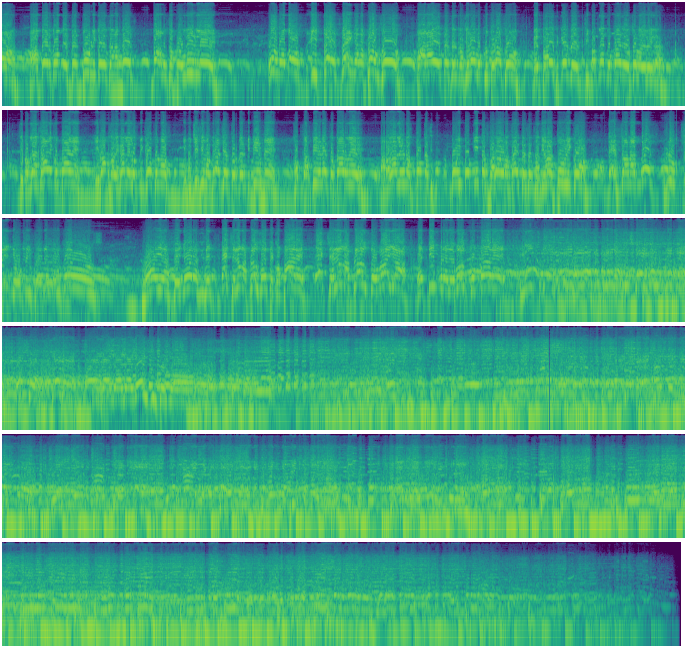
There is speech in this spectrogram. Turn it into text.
A ver dónde está el público de San Andrés. Vamos a aplaudirle. Uno, dos y tres. Venga el aplauso para este sensacional locutorazo. Me parece que es de Cimatlán, compadre, o solo de Vega. Cimatlán, sale, compadre. Y vamos a dejarle los micrófonos. Y muchísimas gracias por permitirme compartir en esta tarde para darle unas pocas, muy poquitas palabras a este sensacional público de San Andrés Luxiño. Sí, señor. Vaya, señoras y señores, échele un aplauso a este compadre, échele un aplauso, vaya, el timbre de voz, compadre,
